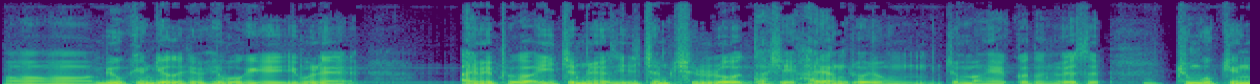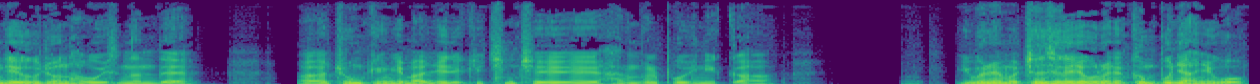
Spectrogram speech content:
어, 미국 경제도 지금 회복이 이번에 IMF가 2.0에서 1.7로 다시 하향 조정 전망했거든요. 그래서 음. 중국 경제에 의존하고 있었는데 어, 중국 경제마저 이렇게 침체하는 걸 보이니까 이번에 뭐 전 세계적으로 그냥 금뿐이 아니고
